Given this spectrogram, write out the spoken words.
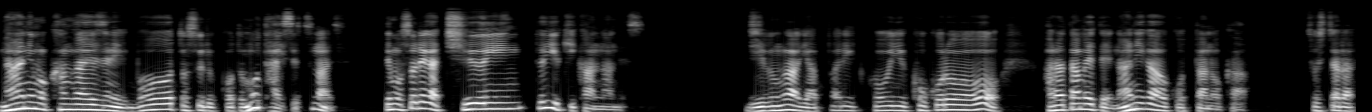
何も考えずにぼーっとすることも大切なんです。でもそれが中院という期間なんです。自分がやっぱりこういう心を改めて何が起こったのか、そしたら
